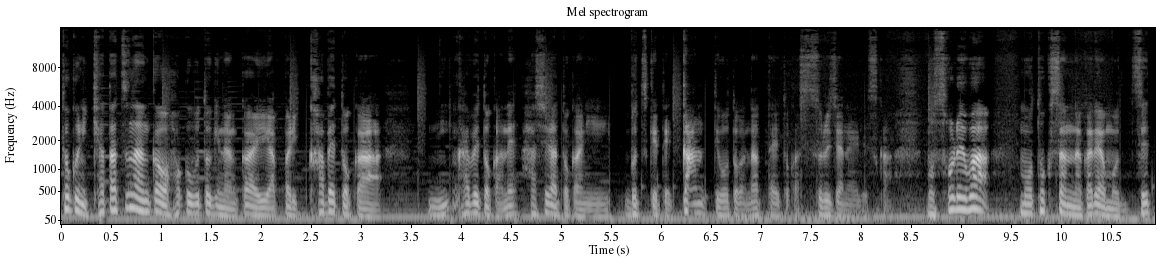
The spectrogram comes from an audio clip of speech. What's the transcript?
特に脚立なんかを運ぶときなんか、やっぱり壁とか、に壁とかね、柱とかにぶつけてガンって音が鳴ったりとかするじゃないですか。もうそれは、もう徳さんの中ではもう絶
